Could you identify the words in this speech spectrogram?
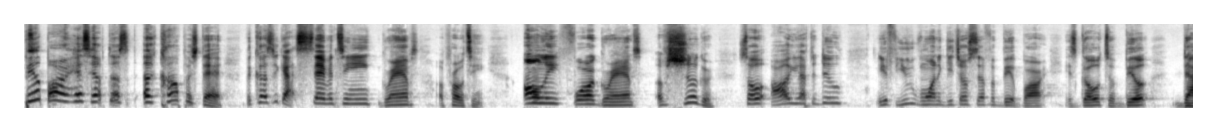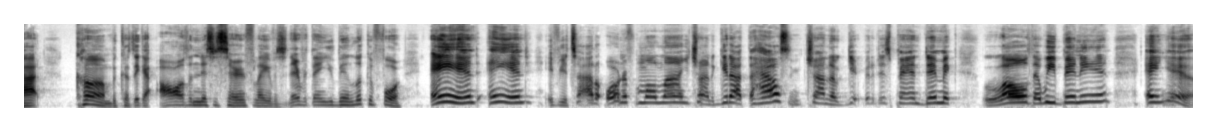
Built Bar has helped us accomplish that because it got 17 grams of protein, only four grams of sugar. So all you have to do if you want to get yourself a Built Bar is go to built.com come because they got all the necessary flavors and everything you've been looking for. And and if you're tired of ordering from online, you're trying to get out the house and trying to get rid of this pandemic lull that we've been in. And yeah,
